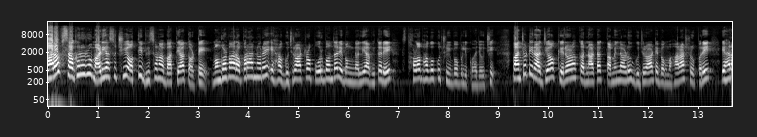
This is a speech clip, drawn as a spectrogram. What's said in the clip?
ଆରବ ସାଗରରୁ ମାଡ଼ି ଆସୁଛି ଅତି ଭୀଷଣ ବାତ୍ୟା ତଟେ। ମଙ୍ଗଳବାର ଅପରାହ୍ନରେ ଏହା ଗୁଜରାଟର ପୋରବନ୍ଦର ଏବଂ ନଲିଆ ଭିତରେ ସ୍ଥଳଭାଗକୁ ଛୁଇଁବ ବୋଲି କୁହାଯାଉଛି। ପାଞ୍ଚଟି ରାଜ୍ୟ କେରଳ କର୍ଣ୍ଣାଟକ ତାମିଲନାଡୁ ଗୁଜରାଟ ଏବଂ ମହାରାଷ୍ଟ୍ର ଉପରେ ଏହାର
